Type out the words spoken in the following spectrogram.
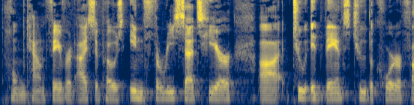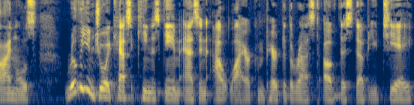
the hometown favorite, I suppose, in three sets here uh, to advance to the quarterfinals really enjoy Kasatkina's game as an outlier compared to the rest of this WTA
